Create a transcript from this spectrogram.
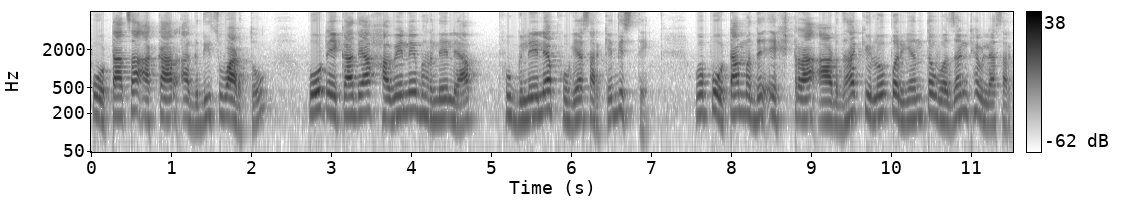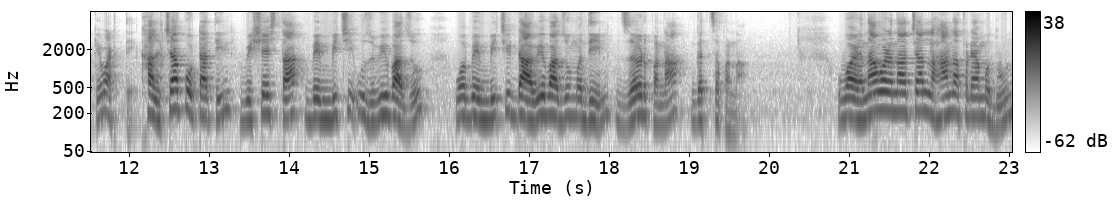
पोटाचा आकार अगदीच वाढतो. पोट एखाद्या हवेने भरलेल्या फुगलेल्या फुग्यासारखे दिसते व पोटामध्ये एक्स्ट्रा अर्धा किलोपर्यंत वजन ठेवल्यासारखे वाटते. खालच्या पोटातील विशेषतः बेंबीची उजवी बाजू व बेंबीची डावी बाजूमधील जडपणा गच्चपणा. वळणावळणाच्या लहान आतड्यामधून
